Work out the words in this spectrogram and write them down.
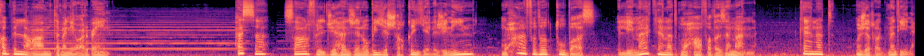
قبل عام 48 هسا صار في الجهة الجنوبية الشرقية لجنين محافظة طوباس اللي ما كانت محافظة زمان كانت مجرد مدينة.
